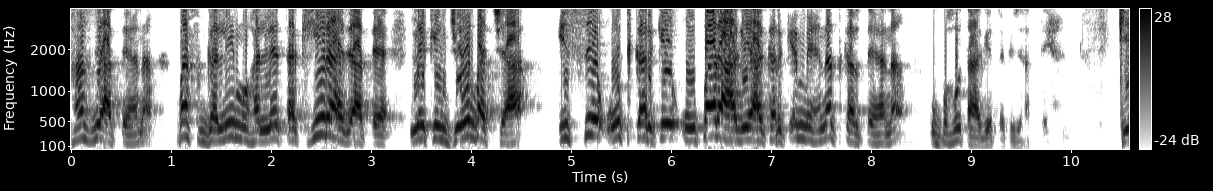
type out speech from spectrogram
फंस जाते हैं ना बस गली मोहल्ले तक ही रह जाते हैं लेकिन जो बच्चा इससे उठ करके ऊपर आगे आकर के मेहनत करते हैं ना वो बहुत आगे तक जाते हैं। कि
